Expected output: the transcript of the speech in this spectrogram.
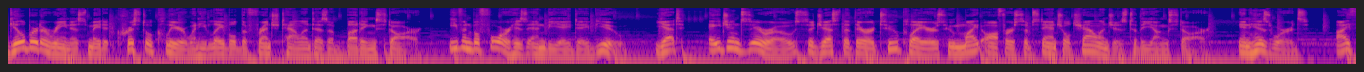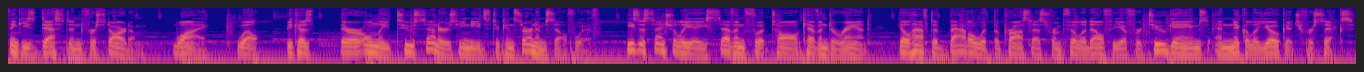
Gilbert Arenas made it crystal clear when he labeled the French talent as a budding star, even before his NBA debut. Yet, Agent Zero suggests that there are two players who might offer substantial challenges to the young star. In his words, I think he's destined for stardom. Why? Well, because there are only two centers he needs to concern himself with. He's essentially a seven foot tall Kevin Durant. He'll have to battle with the process from Philadelphia for two games and Nikola Jokic for six.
